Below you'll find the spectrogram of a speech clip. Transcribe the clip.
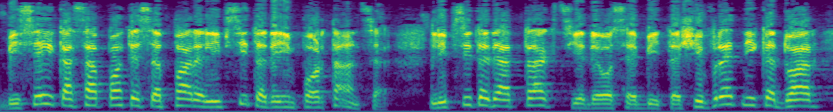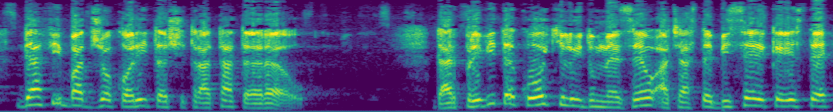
biserica sa poate să pară lipsită de importanță, lipsită de atracție deosebită și vrednică doar de a fi batjocorită și tratată rău. Dar privită cu ochii lui Dumnezeu, această biserică este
